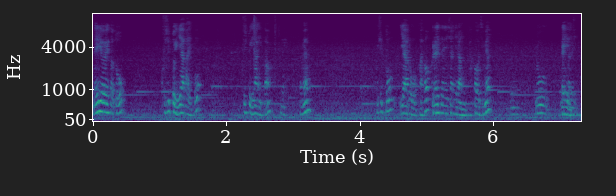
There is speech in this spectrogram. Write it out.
layer에서도 90도 이하가 있고 90도 이하니까. 그러면 90도 이하로 가서 gradation이랑 가까워지면 요 layer지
